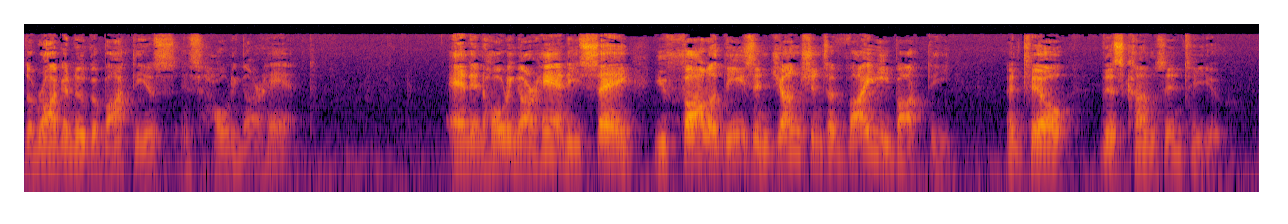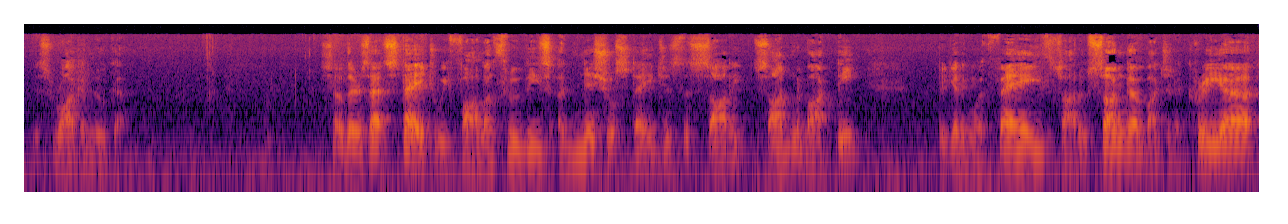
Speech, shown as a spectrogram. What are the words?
the raganuga bhakti is, is holding our hand. And in holding our hand, he's saying, you follow these injunctions of Vaidhi Bhakti until this comes into you, this Raganuga. So there's that stage. We follow through these initial stages, the sadhana bhakti, beginning with faith, sadhu sangha, bhajana kriya,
